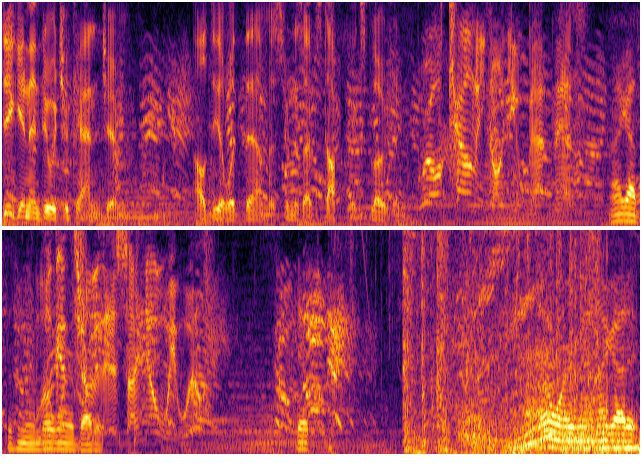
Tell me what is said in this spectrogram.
Dig in and do what you can, Jim. I'll deal with them as soon as I've stopped the explosion. We're all counting on you, Batman. I got this, man. We'll Don't worry get about through it. this. I know we will. Yep. Don't worry, man. I got it.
